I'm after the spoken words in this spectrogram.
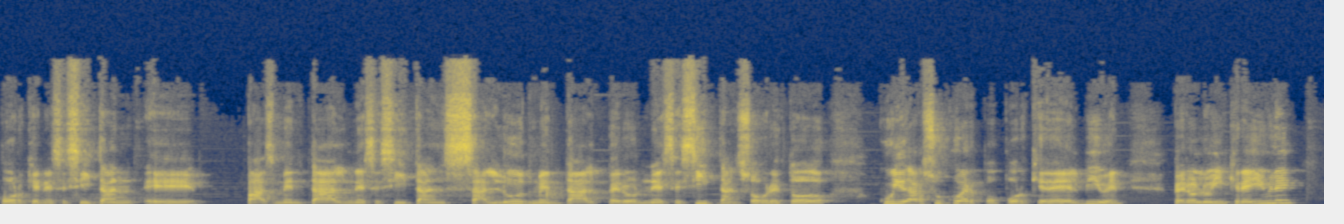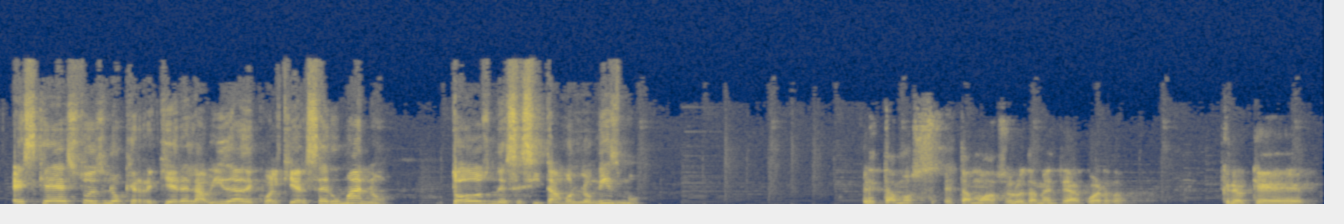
porque necesitan eh, paz mental, necesitan salud mental, pero necesitan sobre todo cuidar su cuerpo porque de él viven. Pero lo increíble es que esto es lo que requiere la vida de cualquier ser humano todos necesitamos lo mismo. Estamos, estamos absolutamente de acuerdo. Creo que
